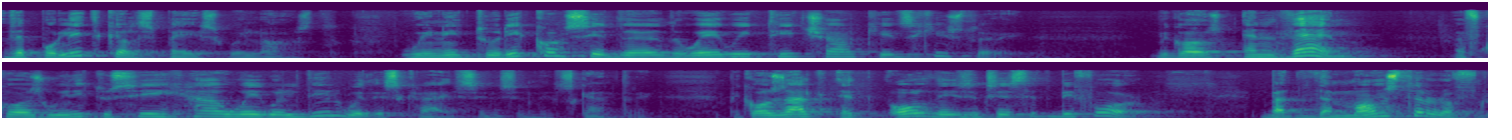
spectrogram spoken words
the political space we lost. We need to reconsider the way we teach our kids history. Because, and then, of course, we need to see how we will deal with this crisis in this country. Because all this existed before. But the monster of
